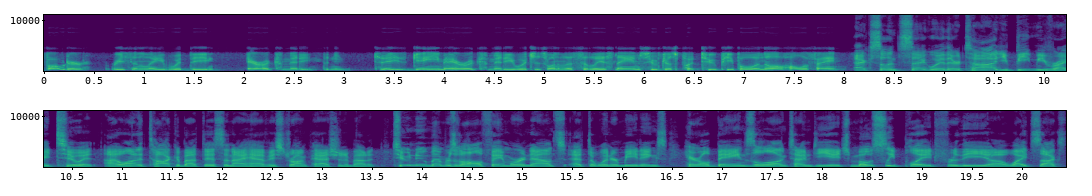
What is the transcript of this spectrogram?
voter recently with the ERA committee, the new today's game era committee, which is one of the silliest names, who just put two people in the Hall of Fame. Excellent segue there, Todd. You beat me right to it. I want to talk about this, and I have a strong passion about it. Two new members of the Hall of Fame were announced at the winter meetings. Harold Baines, the longtime DH, mostly played for the uh, White Sox.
